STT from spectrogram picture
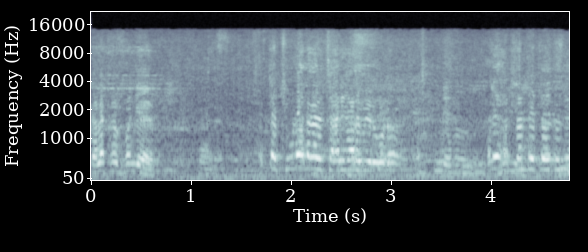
కలెక్టర్ ఫోన్ చేయరు అట్లా చూడాలి కదా చారిగారు మీరు కూడా. అరే అట్లాంటి ఎట్లయితుంది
